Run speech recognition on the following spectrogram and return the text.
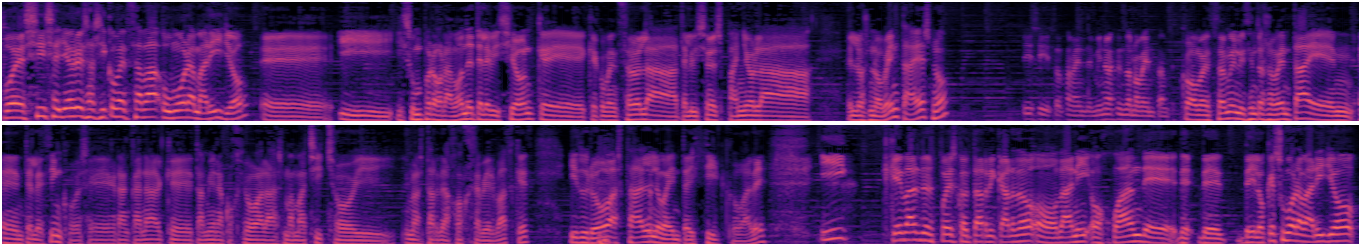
Pues sí, señores, así comenzaba Humor Amarillo eh, y, es un programón de televisión que, que comenzó en la televisión española en los 90, ¿es, no? Sí, sí, exactamente. 1990. Comenzó en 1990 en, en Telecinco, ese gran canal que también acogió a las Mamachicho y, y más tarde a Jorge Javier Vázquez, y duró hasta el 95, ¿vale? ¿Y qué más nos puedes contar, Ricardo, o Dani, o Juan, de, de- de- de lo que es Humor Amarillo,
